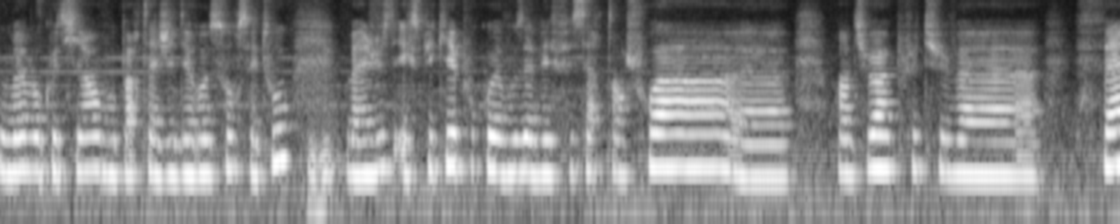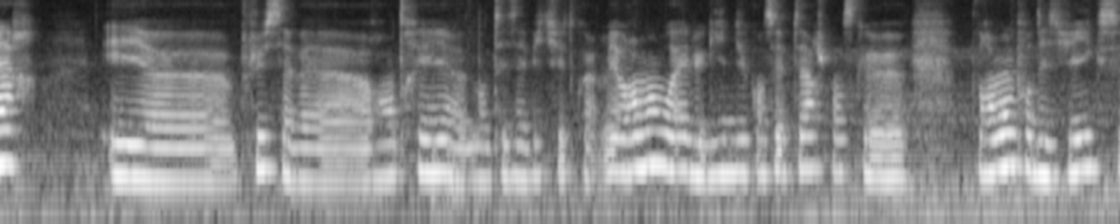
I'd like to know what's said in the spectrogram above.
ou même au quotidien vous partagez des ressources et tout, mhm. bah, juste expliquer pourquoi vous avez fait certains choix, euh, enfin tu vois, plus tu vas faire et plus ça va rentrer dans tes habitudes quoi. Mais vraiment ouais, le guide du concepteur, je pense que vraiment pour des UX,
